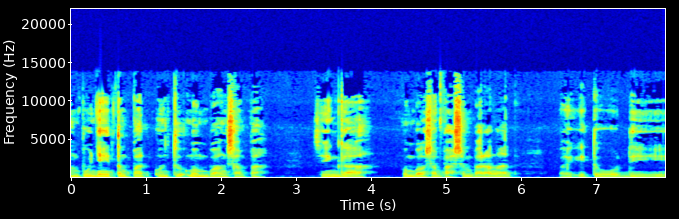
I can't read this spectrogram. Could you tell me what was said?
mempunyai tempat untuk membuang sampah sehingga membuang sampah sembarangan baik itu di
